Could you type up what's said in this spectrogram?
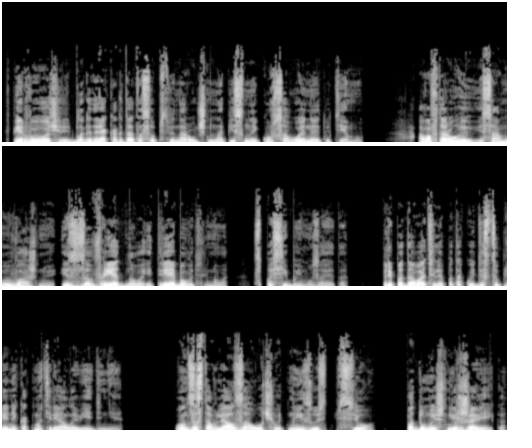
В первую очередь благодаря когда-то собственноручно написанной курсовой на эту тему. А во вторую и самую важную, из-за вредного и требовательного, спасибо ему за это, преподавателя по такой дисциплине, как материаловедение. Он заставлял заучивать наизусть все. Подумаешь, нержавейка.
